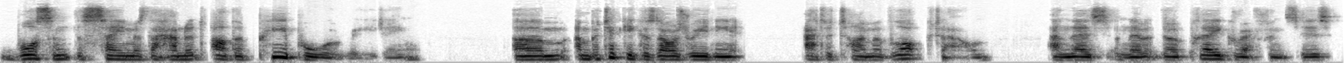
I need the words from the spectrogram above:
wasn't the same as the Hamnet other people were reading, um, and particularly because I was reading it at a time of lockdown, and there's and there, there are plague references.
